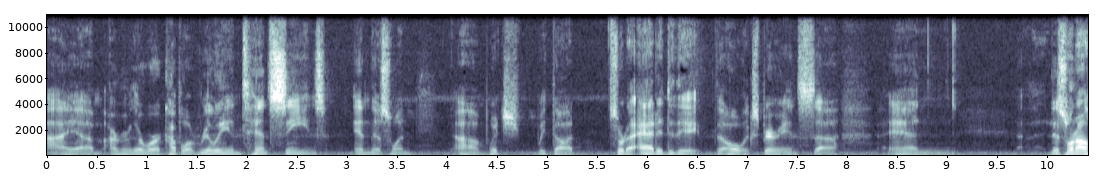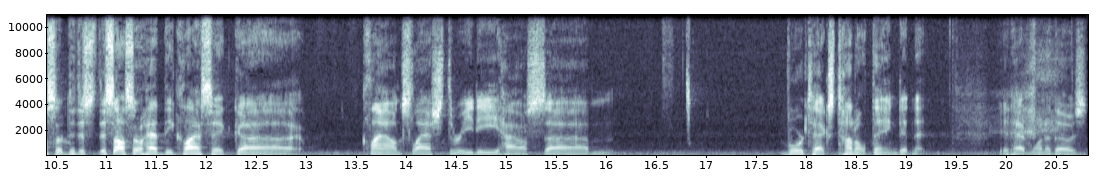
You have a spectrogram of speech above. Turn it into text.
I um, I remember there were a couple of really intense scenes in this one, um, which we thought sort of added to the the whole experience. Uh, and this one also this this also had the classic uh, clown slash 3D house um, vortex tunnel thing, didn't it? It had one of those.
